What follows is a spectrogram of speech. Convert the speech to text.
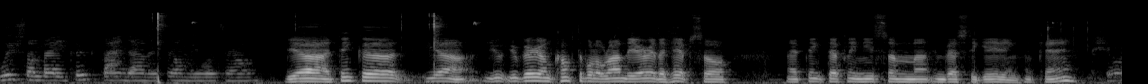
wish somebody could find out and tell me what's wrong. Yeah, I think, uh, yeah, you, you're very uncomfortable around the area of the hip, so I think definitely needs some uh, investigating, okay? Sure.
